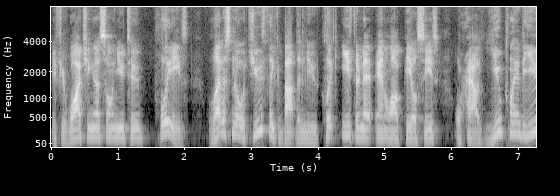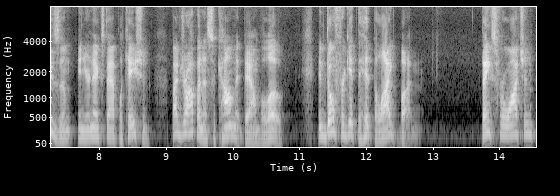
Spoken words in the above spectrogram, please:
If you're watching us on YouTube, please let us know what you think about the new Click Ethernet analog PLCs or how you plan to use them in your next application by dropping us a comment down below. And don't forget to hit the like button. Thanks for watching,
